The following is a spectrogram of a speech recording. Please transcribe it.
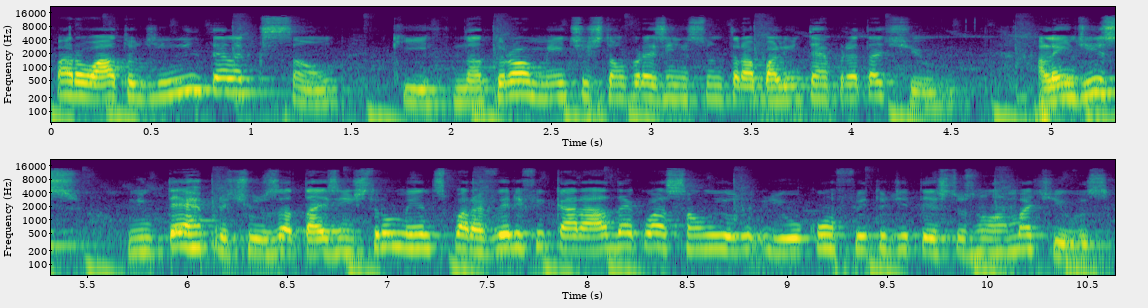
para o ato de intelecção, que naturalmente estão presentes no trabalho interpretativo. Além disso, o intérprete usa tais instrumentos para verificar a adequação e o, e o conflito de textos normativos,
